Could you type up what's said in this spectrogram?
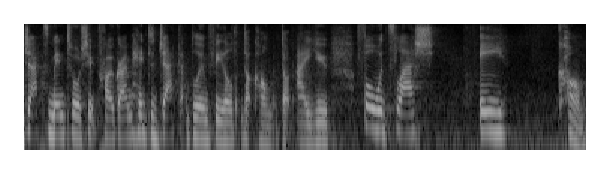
Jack's mentorship program, head to jackbloomfield.com.au forward slash e-com.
